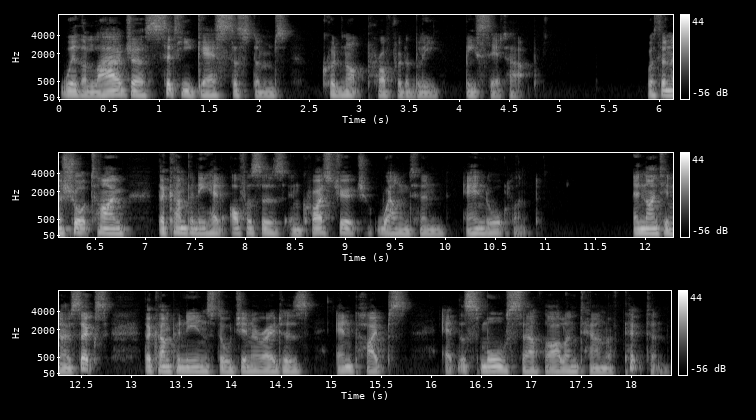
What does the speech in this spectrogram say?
where the larger city gas systems could not profitably be set up. Within a short time, the company had offices in Christchurch, Wellington, and Auckland. In 1906, the company installed generators and pipes at the small South Island town of Picton,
